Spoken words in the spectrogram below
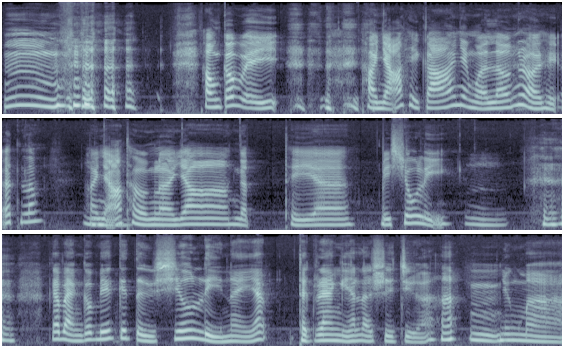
Ừm. không có bị. Hồi nhỏ thì có nhưng mà lớn rồi thì ít lắm. Hồi Ừ. nhỏ thường là do nghịch thì uh, bị siêu lì. Ừ. Các bạn có biết cái từ siêu lì này á, thực ra nghĩa là sửa chữa ha. Ừ. Nhưng mà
